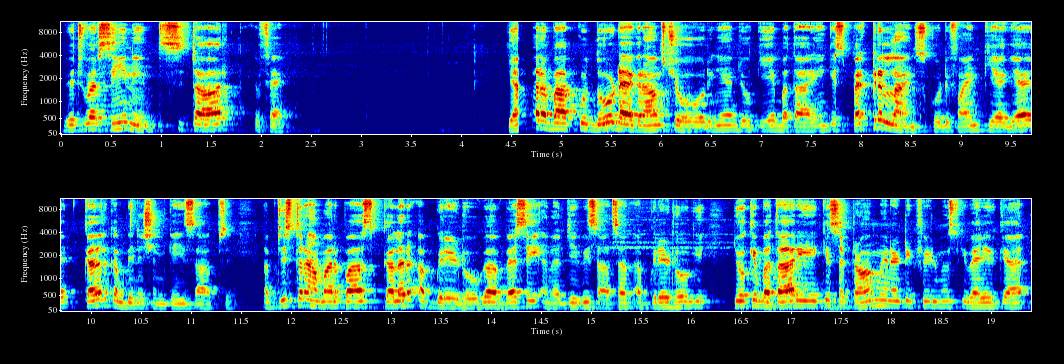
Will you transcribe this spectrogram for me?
which were seen in star effect. यहाँ पर अब आपको दो डायग्राम्स शो हो रही हैं जो कि ये बता रही हैं कि स्पेक्ट्रल लाइंस को डिफाइन किया गया है कलर कम्बिनेशन के हिसाब से अब जिस तरह हमारे पास कलर अपग्रेड होगा, वैसे ही एनर्जी भी साथ साथ अपग्रेड होगी, जो कि बता रही है कि स्ट्रॉन्ग मैग्नेटिक फ़ील्ड में उसकी वैल्यू क्या है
